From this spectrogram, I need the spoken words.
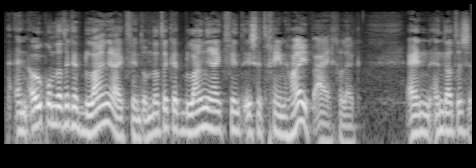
en ook omdat ik het belangrijk vind. Omdat ik het belangrijk vind, is het geen hype eigenlijk. En, en dat is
